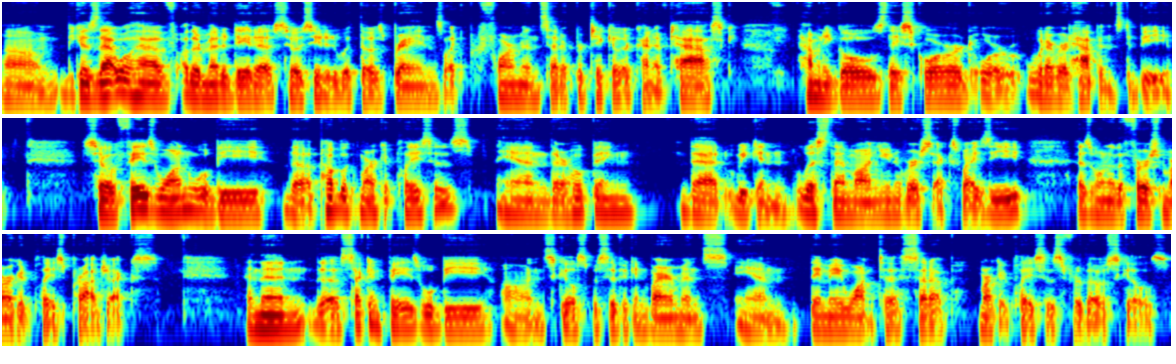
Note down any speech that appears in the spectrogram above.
um, because that will have other metadata associated with those brains, like performance at a particular kind of task, how many goals they scored, or whatever it happens to be. So, phase one will be the public marketplaces, and they're hoping that we can list them on Universe XYZ as one of the first marketplace projects. And then the second phase will be on skill specific environments, and they may want to set up marketplaces for those skills.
